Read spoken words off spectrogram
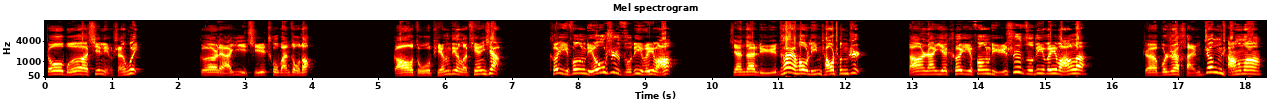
周勃心领神会，哥俩一起出班奏道：“高祖平定了天下，可以封刘氏子弟为王。现在吕太后临朝称制，当然也可以封吕氏子弟为王了。这不是很正常吗？”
